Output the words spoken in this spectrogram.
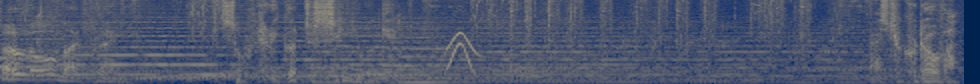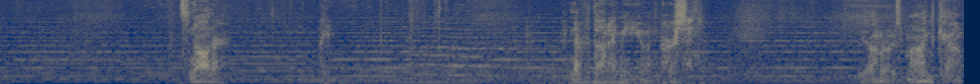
Hello, my friend. It's so very good to see you again. Master Cordova. It's an honor. I... I never thought I'd meet you in person. The honor is mine, Count.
